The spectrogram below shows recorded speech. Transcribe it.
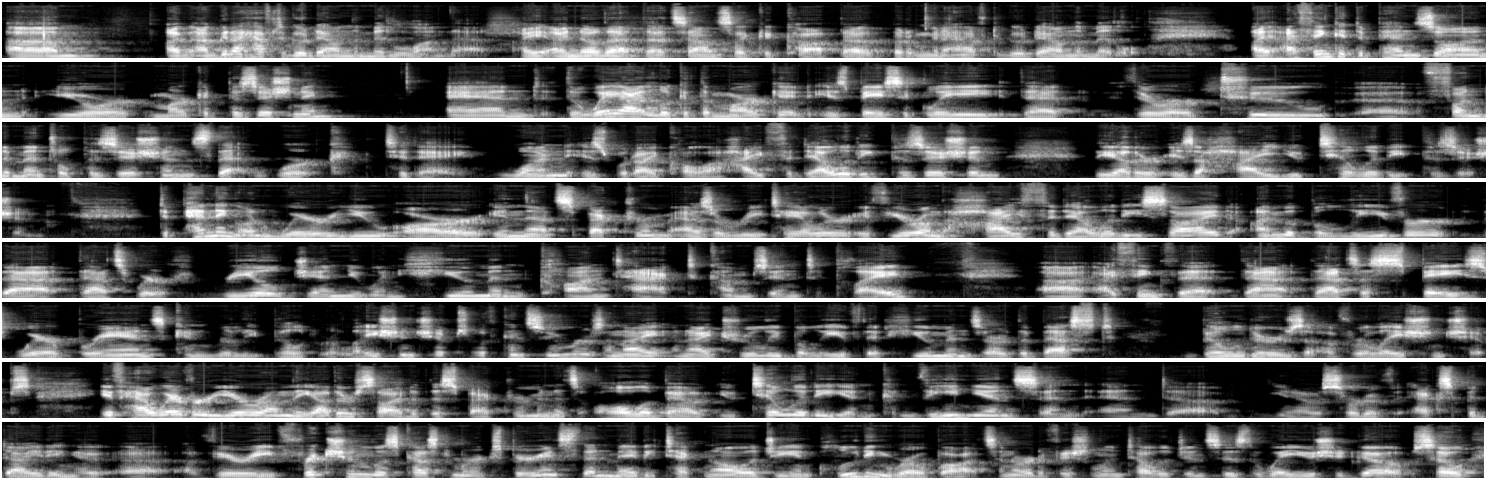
Um, I'm, I'm going to have to go down the middle on that. I, I know that that sounds like a cop out, but I'm going to have to go down the middle. I, I think it depends on your market positioning. And the way I look at the market is basically that there are two uh, fundamental positions that work today. One is what I call a high fidelity position, the other is a high utility position depending on where you are in that spectrum as a retailer, if you're on the high fidelity side, I'm a believer that that's where real, genuine human contact comes into play. Uh, I think that, that that's a space where brands can really build relationships with consumers, and I and I truly believe that humans are the best builders of relationships. If, however, you're on the other side of the spectrum and it's all about utility and convenience and and uh, you know sort of expediting a, a, very frictionless customer experience, then maybe technology, including robots and artificial intelligence, is the way you should go. So.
